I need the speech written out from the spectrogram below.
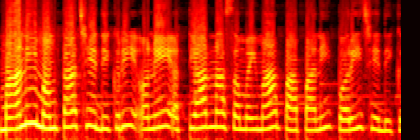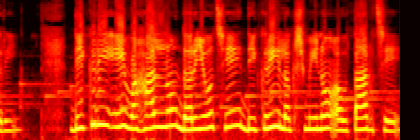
માની મમતા છે દીકરી અને અત્યારના સમયમાં પાપાની પરી છે દીકરી. દીકરી એ વહાલનો દરિયો છે, દીકરી લક્ષ્મીનો અવતાર છે.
